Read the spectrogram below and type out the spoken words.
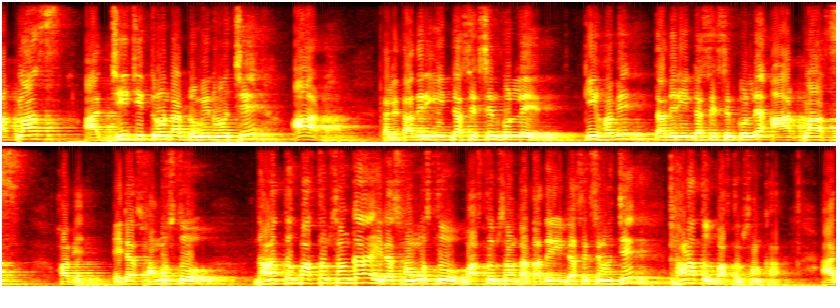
আর প্লাস আর জি চিত্রণটার ডোমেন হচ্ছে আর তাহলে তাদের ইন্টারসেকশন করলে কি হবে? তাদের ইন্টারসেকশন করলে আর প্লাস হবে। এটা সমস্ত ধনাত্মক বাস্তব সংখ্যা, এটা সমস্ত বাস্তব সংখ্যা, তাদের ইন্টারসেকশন হচ্ছে ধনাত্মক বাস্তব সংখ্যা। আর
